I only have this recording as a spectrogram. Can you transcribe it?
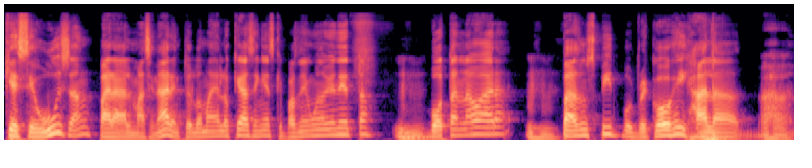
que se usan para almacenar. Entonces, los lo que hacen es que pasan en una avioneta, botan la vara Ujú. pasa un speedboat, recoge y jala. Ajá.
